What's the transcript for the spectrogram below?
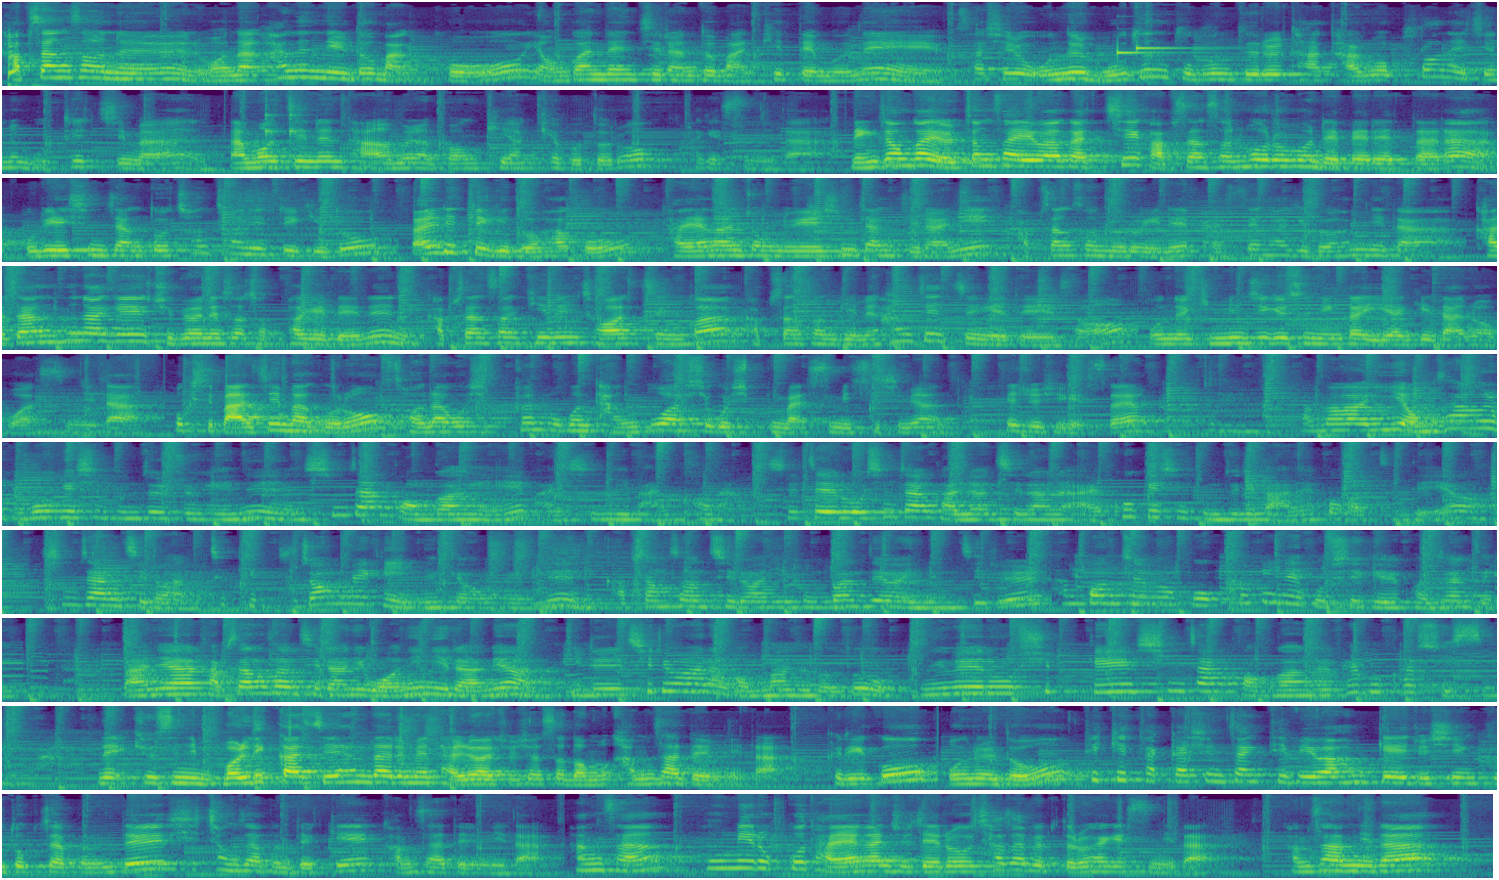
갑상선은 워낙 하는 일도 많고 연관된 질환도 많기 때문에 사실 오늘 모든 부분들을 다 다루어 풀어내지는 못했지만 나머지는 다음을 한번 기약해 보도록 하겠습니다. 냉정과 열정 사이와 같이 갑상선 호르몬 레벨에 따라 우리의 심장도 천천히 뛰기도 빨리 뛰기도 하고 다양한 종류의 심장 질환이 갑상선으로 인해 발생하기도 합니다. 가장 흔하게 주변에서 접하게 되는 갑상선 기능 저하증과 갑상선 기능 항진증에 대해서 오늘 김민지 교수님과 이야기 나 누어 보았습니다. 혹시 마지막으로 전하고 싶은 혹은 당부하시고 싶은 말씀 있으시면 해주시겠어요? 아마 이 영상을 보고 계신 분들 중에는 심장 건강에 관심이 많거나 실제로 심장 관련 질환을 앓고 계신 분들이 많을 것 같은데요. 심장 질환, 특히 부정맥이 있는 경우에는 갑상선 질환이 동반되어 있는지를 한 번쯤은 꼭 확인해 보시길 권장드립니다. 만약 갑상선 질환이 원인이라면 이를 치료하는 것만으로도 의외로 쉽게 심장 건강을 회복할 수 있습니다. 네, 교수님 멀리까지 한달음에 달려와 주셔서 너무 감사드립니다. 그리고 오늘도 티키타카 심장TV와 함께 해주신 구독자분들, 시청자분들께 감사드립니다. 항상 흥미롭고 다양한 주제로 찾아뵙도록 하겠습니다. 감사합니다.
